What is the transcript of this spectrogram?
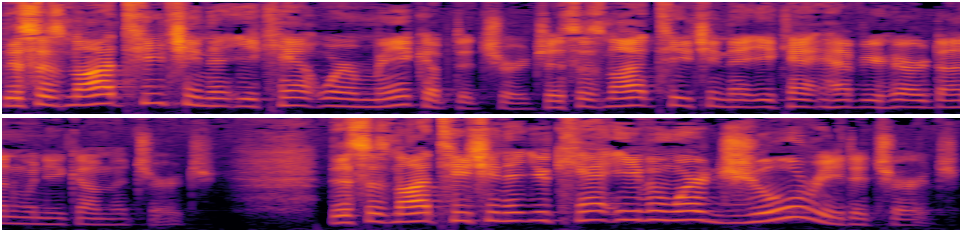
This is not teaching that you can't wear makeup to church. This is not teaching that you can't have your hair done when you come to church. This is not teaching that you can't even wear jewelry to church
